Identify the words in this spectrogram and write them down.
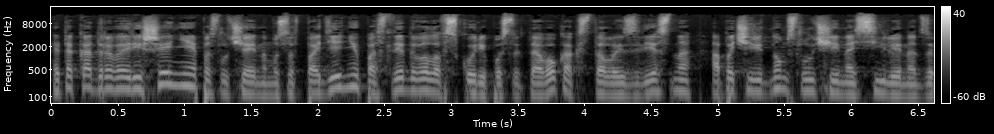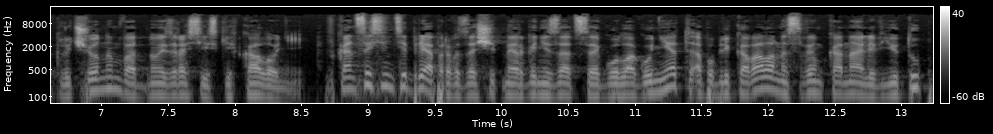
Это кадровое решение, по случайному совпадению, последовало вскоре после того, как стало известно об очередном случае насилия над заключенным в одной из российских колоний. В конце сентября правозащитная организация «ГУЛАГу нет» опубликовала на своем канале в YouTube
